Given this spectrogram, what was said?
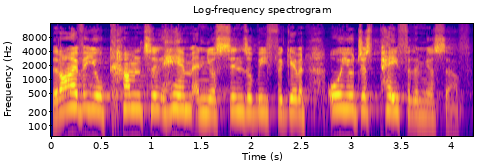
That either you'll come to Him and your sins will be forgiven, or you'll just pay for them yourself.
